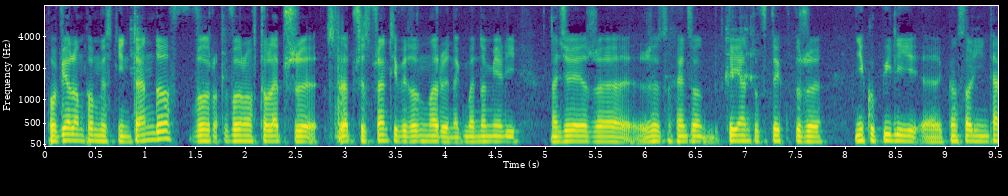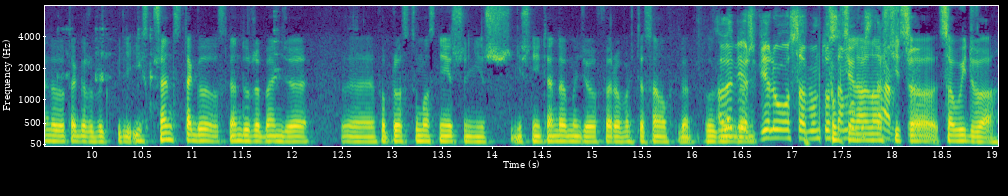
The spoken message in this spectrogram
powielą pomysł Nintendo, wło- włożą w to lepszy, lepszy sprzęt i wyjdą na rynek. Będą mieli nadzieję, że, że zachęcą klientów tych, którzy nie kupili e, konsoli Nintendo do tego, żeby kupili ich sprzęt z tego względu, że będzie e, po prostu mocniejszy niż, niż Nintendo, będzie oferować to samo Ale wiesz, wielu osobom to samo funkcjonalności wystarczy. co, co Wii 2.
